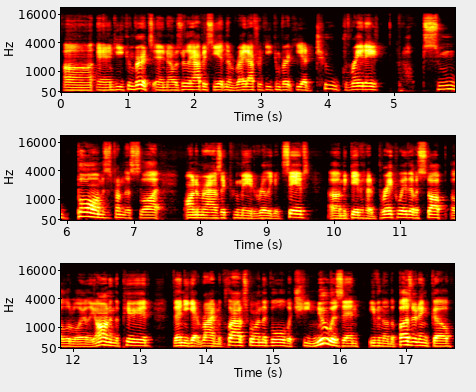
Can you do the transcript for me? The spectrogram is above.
Uh, and he converts, and I was really happy to see it. And then right after he convert, he had two great A bombs from the slot on Mrazek, who made really good saves. Uh, McDavid had a breakaway that was stopped a little early on in the period. Then you get Ryan McLeod scoring the goal, which he knew was in, even though the buzzer didn't go.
